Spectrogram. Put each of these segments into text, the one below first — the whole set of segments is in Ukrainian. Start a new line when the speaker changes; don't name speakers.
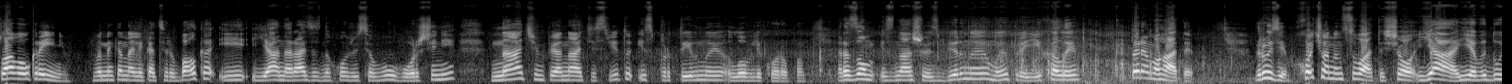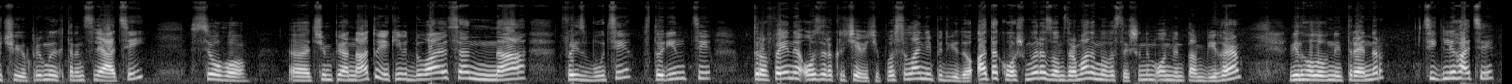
Слава Україні! Ви на каналі Катя Рибалка, і я наразі знаходжуся в Угорщині на чемпіонаті світу із спортивної ловлі коропа. Разом із нашою збірною ми приїхали перемагати. Друзі, хочу анонсувати, що я є ведучою прямих трансляцій цього е, чемпіонату, які відбуваються на Фейсбуці, сторінці Трофейне озеро Кричевичі. Посилання під відео. А також ми разом з Романом Васишиним, он він там бігає. Він головний тренер в цій делегації.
